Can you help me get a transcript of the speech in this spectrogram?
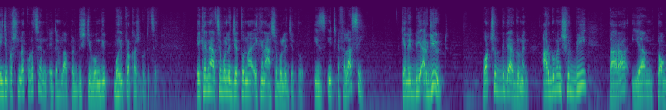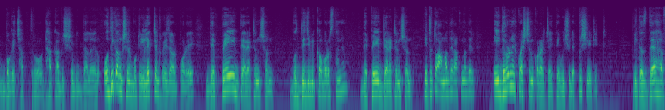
এই যে প্রশ্নটা করেছেন এটা হলো আপনার দৃষ্টিভঙ্গির বহিঃপ্রকাশ ঘটেছে। এখানে আছে বলে যেত না এখানে আসে বলে যেত। Is it a fallacy can it be argued what should be the argument argument should be তারা ইয়াং টক বগে ছাত্র ঢাকা বিশ্ববিদ্যালয়ের অধিকাংশের ভোটে ইলেক্টেড হয়ে যাওয়ার পরে দে পেইড দেয়ার অ্যাটেনশন বুদ্ধিজীবী কবরস্থানেও দে পেইড দেয়ার অ্যাটেনশন এটা তো আমাদের আপনাদের এই ধরনের কোয়েশ্চেন করার চাইতে we should appreciate it because they have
